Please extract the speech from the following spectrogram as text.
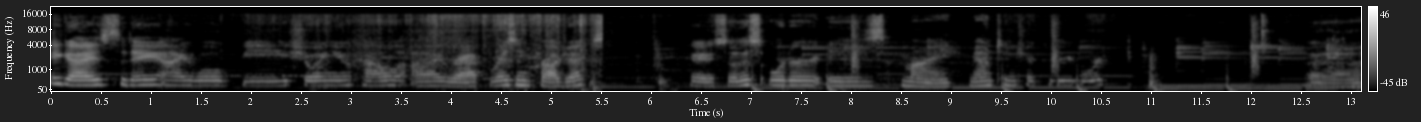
Hey guys, today I will be showing you how I wrap resin projects. Okay, so this order is my mountain charcuterie board, uh,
